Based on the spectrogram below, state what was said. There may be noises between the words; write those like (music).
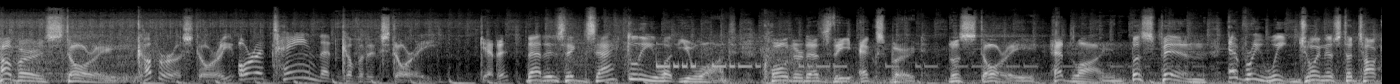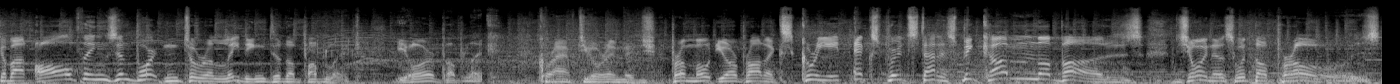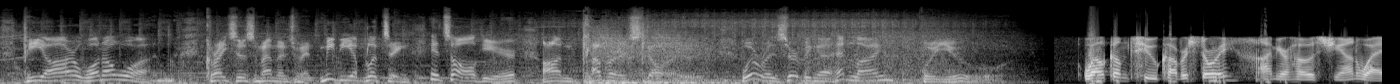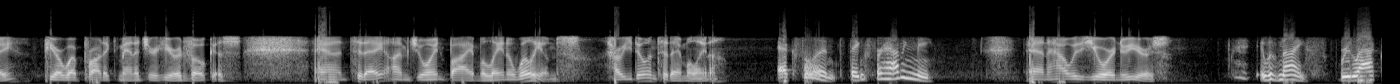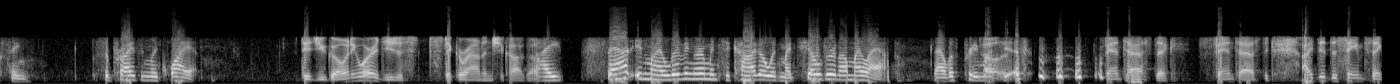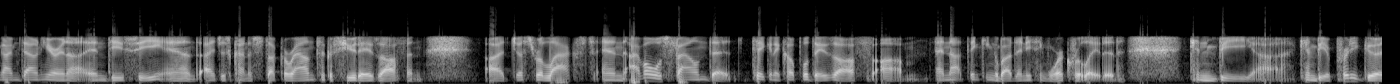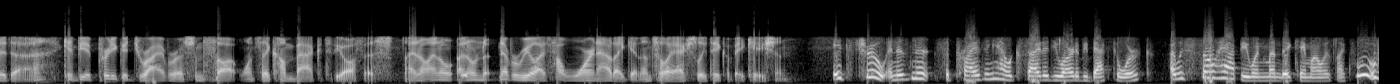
Cover Story. Cover a story or attain that coveted story. Get it? That is exactly what you want. Quoted as the expert. The story, headline, the spin. Every week, join us to talk about all things important to relating to the public. Your public. Craft your image, promote your products, create expert status, become the buzz. Join us with the pros. PR 101, crisis management, media blitzing. It's all here on Cover Story. We're reserving a headline for you. Welcome to Cover Story. I'm your host, Jiyan Wei, PRWeb Product Manager here at Vocus. And today I'm joined by Milena Williams. How are you doing today, Milena? Excellent. Thanks for having me. And how was your New Year's? It was nice, relaxing, surprisingly quiet. Did you go anywhere or did you just stick around in Chicago? I sat in my living room in Chicago with my children on my lap. That was pretty much Oh, it. (laughs) Fantastic. Fantastic. I did the same thing. I'm down here in uh, in DC and I just kind of stuck around, took a few days off and uh just relaxed and I've always found that taking a couple of days off um and not thinking about anything work related can be uh can be a pretty good uh can be a pretty good driver of some thought once I come back to the office. I don't I don't I don't never realize how worn out I get until I actually take a vacation. it's true, and isn't it surprising how excited you are to be back to work? I was so happy when Monday came. I was like, "Whoo!"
